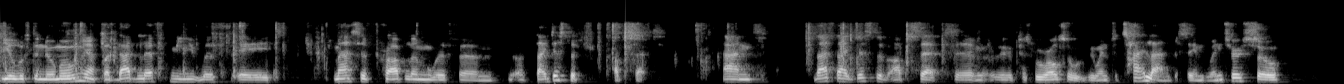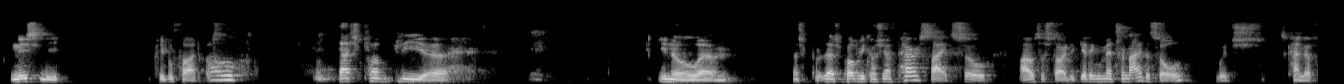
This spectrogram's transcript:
deal with the pneumonia, but that left me with a massive problem with um, digestive upset, and that digestive upset um, because we were also we went to Thailand the same winter, so initially people thought, oh, that's probably uh, you know um, that's that's probably because you have parasites. So I also started getting metronidazole, which is kind of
